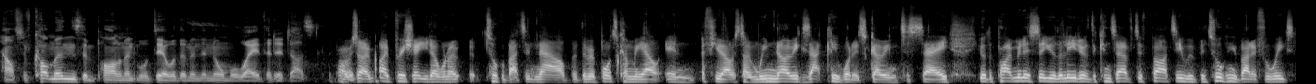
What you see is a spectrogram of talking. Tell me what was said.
House of Commons, and Parliament will deal with them in the normal way that it does. I, I appreciate you don't want to talk about it now, but the report's coming out in a few hours' time. We know exactly what it's going to say. You're the Prime Minister, you're the leader of the Conservative Party. We've been talking about it for weeks.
